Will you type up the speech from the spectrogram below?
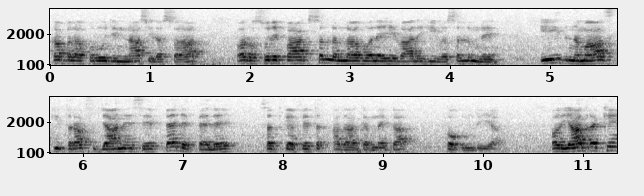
قبل خروج الناس الصلاۃ اور رسول پاک صلی اللہ علیہ وآلہ وسلم نے عید نماز کی طرف جانے سے پہلے پہلے صدقہ فطر ادا کرنے کا حکم دیا۔ اور یاد رکھیں،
